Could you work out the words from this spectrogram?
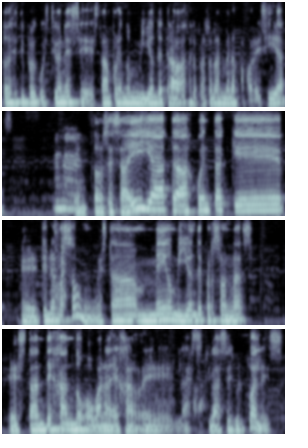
todo ese tipo de cuestiones, se están poniendo un millón de trabas a las personas menos favorecidas entonces ahí ya te das cuenta que eh, tienes razón, está medio millón de personas están dejando o van a dejar eh, las clases virtuales.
